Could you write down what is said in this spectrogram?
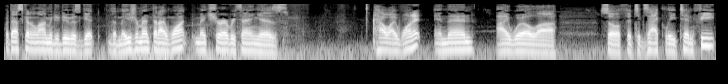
What that's going to allow me to do is get the measurement that I want, make sure everything is how I want it. And then I will, uh, so if it's exactly 10 feet,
